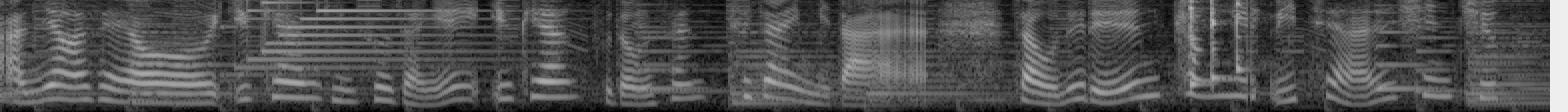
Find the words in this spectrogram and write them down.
안녕하세요. 유쾌한 김 소장의 유쾌한 부동산 투자입니다. 자, 오늘은 평리 위치한 신축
